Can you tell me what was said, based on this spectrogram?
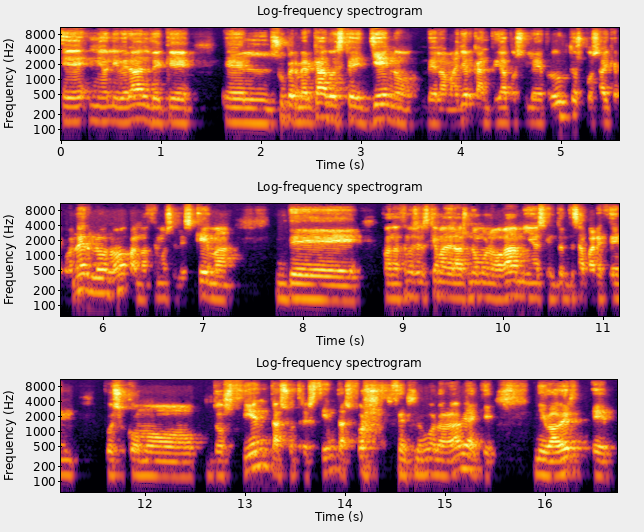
eh, neoliberal de que el supermercado esté lleno de la mayor cantidad posible de productos, pues hay que ponerlo, ¿no? Cuando hacemos el esquema de, cuando hacemos el esquema de las no monogamias, entonces aparecen pues como 200 o 300 formas de no monogamia que digo, a ver, eh,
